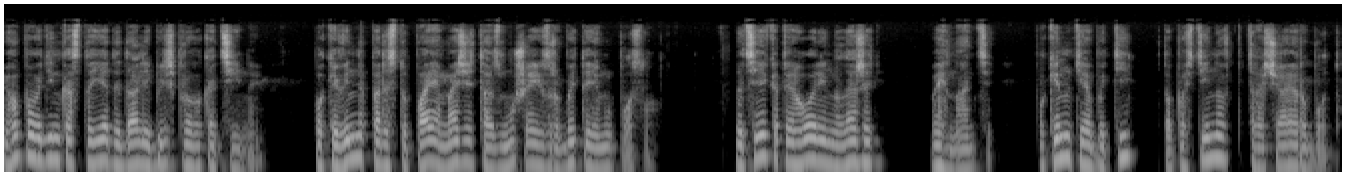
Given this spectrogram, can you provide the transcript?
його поведінка стає дедалі більш провокаційною, поки він не переступає межі та змушує їх зробити йому послугу. До цієї категорії належать вигнанці, покинуті або ті, хто постійно втрачає роботу.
